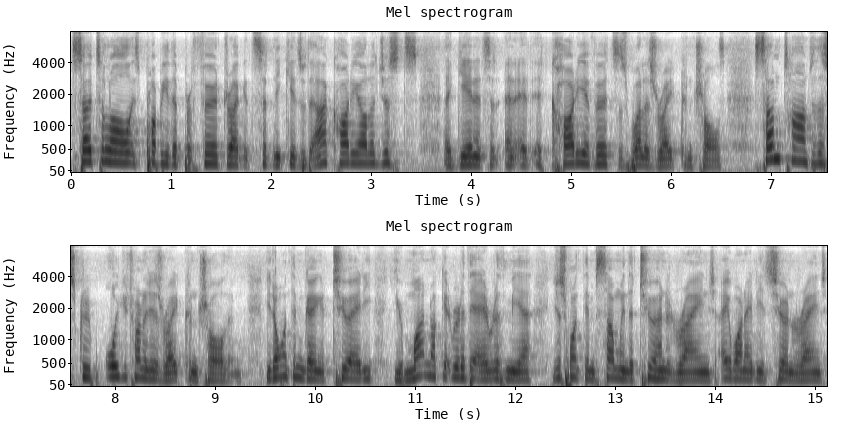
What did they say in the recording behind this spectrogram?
Sotalol is probably the preferred drug at Sydney Kids with our cardiologists. Again, it's a, it, it cardioverts as well as rate controls. Sometimes with this group, all you're trying to do is rate control them. You don't want them going at 280. You might not get rid of the arrhythmia. You just want them somewhere in the 200 range, A180 to 200 range,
